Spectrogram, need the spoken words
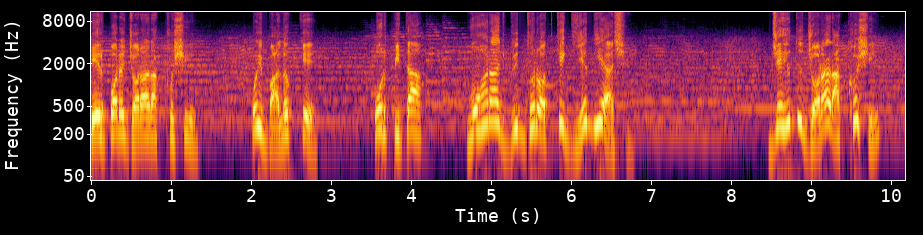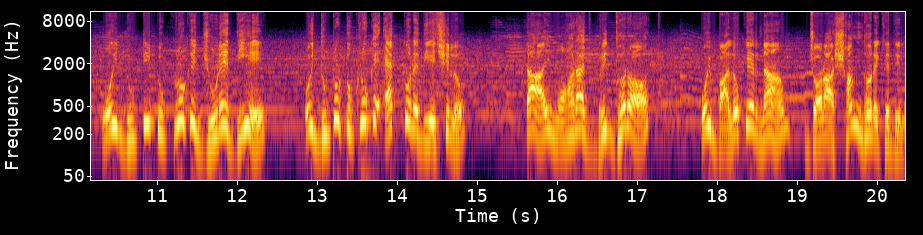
এরপরে জরা রাক্ষসী, ওই বালককে ওর পিতা মহারাজ বৃদ্ধ রথকে গিয়ে দিয়ে আসে। যেহেতু জরা রাক্ষসী ওই দুটি টুকরোকে জুড়ে দিয়ে ওই দুটো টুকরোকে এক করে দিয়েছিল, তাই মহারাজ বৃদ্ধরথ ওই বালকের নাম জরাসন্ধ রেখে দিল।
